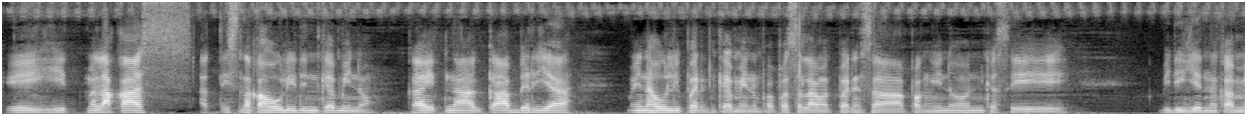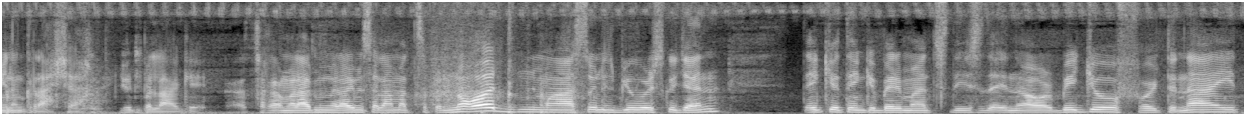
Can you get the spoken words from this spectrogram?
kahit malakas. At least nakahuli din kami, no. Kahit na agka-aberya, may nahuli pa rin kami. Napapasalamat pa rin sa Panginoon kasi binigyan na kami ng grasya. Yun palagi. At saka maraming maraming salamat sa panonood ng mga solid viewers ko dyan. Thank you, thank you very much. This is the end of our video for tonight.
